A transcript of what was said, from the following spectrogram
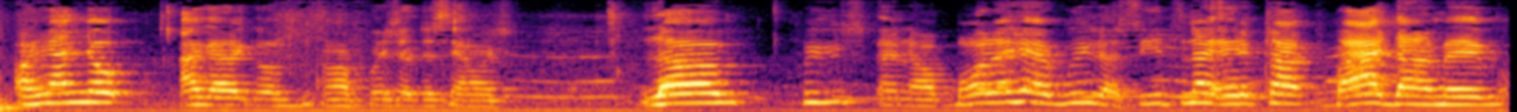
On that note, I gotta go. I'm gonna finish up the sandwich. Love, peace, and all I have. We. I'll see you tonight, 8 o'clock. Bye, Diamond.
